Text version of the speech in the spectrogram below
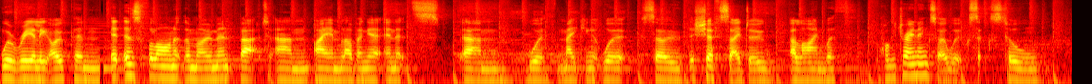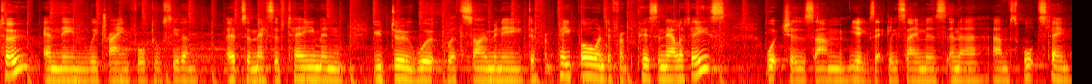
were really open. It is full on at the moment but um, I am loving it and it's um, worth making it work. So the shifts I do align with hockey training, so I work six till two and then we train four till seven. It's a massive team and you do work with so many different people and different personalities, which is um, yeah, exactly the same as in a um, sports team.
